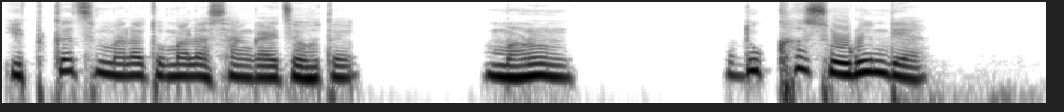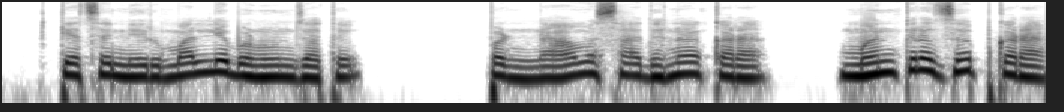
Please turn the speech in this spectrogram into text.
इतकंच मला तुम्हाला सांगायचं होतं. म्हणून दुःख सोडून द्या. त्याचं निर्माल्य बनून जातं. पण नामसाधना करा मंत्र जप करा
